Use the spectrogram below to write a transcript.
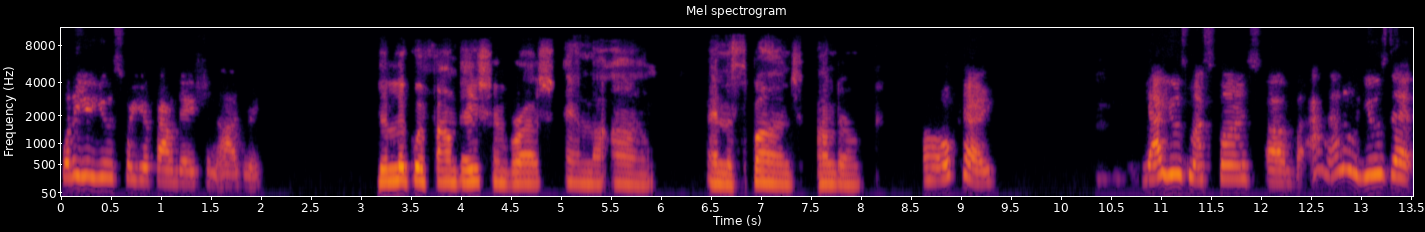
what do you use for your foundation, Audrey? The liquid foundation brush and the um and the sponge under. Oh, okay. Yeah, I use my sponge, uh, but I, I don't use that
